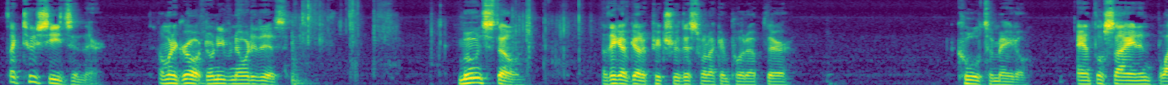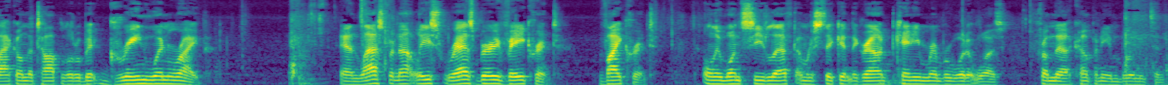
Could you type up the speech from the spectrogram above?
It's like two seeds in there. I'm going to grow it. Don't even know what it is. Moonstone. I think I've got a picture of this one I can put up there. Cool tomato. Anthocyanin, black on the top a little bit. Green when ripe. And last but not least, raspberry vagrant. Vicrant. Only one seed left. I'm going to stick it in the ground. Can't even remember what it was from that company in Bloomington.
